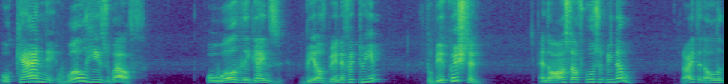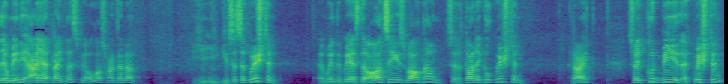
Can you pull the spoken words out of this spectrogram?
or can will his wealth or worldly gains be of benefit to him? It will be a question. And the answer of course would be no. Right? And Allah there are many ayat like this where Allah subhanahu wa ta'ala he, he gives us a question. And when the, whereas the answer is well known, it's a rhetorical question. Right? So it could be a question,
